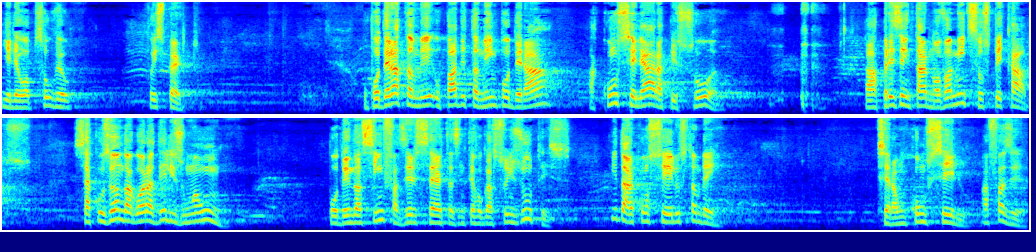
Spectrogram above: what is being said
E ele o absolveu. Foi esperto. O, poderá também, o padre também poderá aconselhar a pessoa a apresentar novamente seus pecados se acusando agora deles um a um, podendo assim fazer certas interrogações úteis e dar conselhos também. Será um conselho a fazer.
